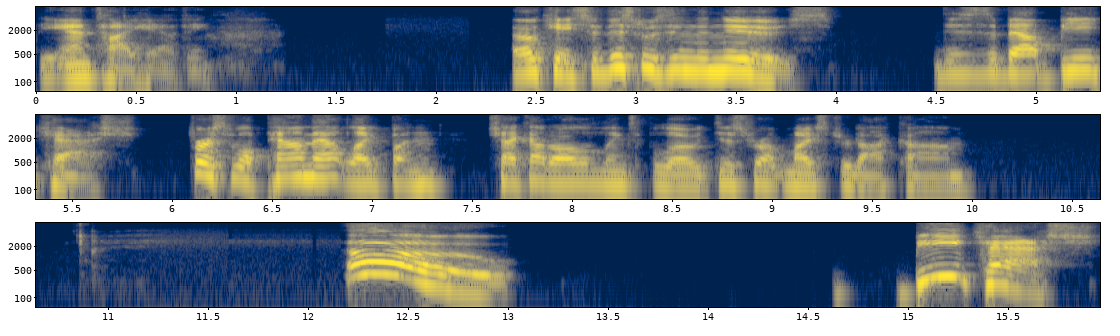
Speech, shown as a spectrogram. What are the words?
The anti-halving. Okay, so this was in the news. This is about Bcash. First of all, pound that like button. Check out all the links below, disruptmeister.com. Oh, Bcash.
